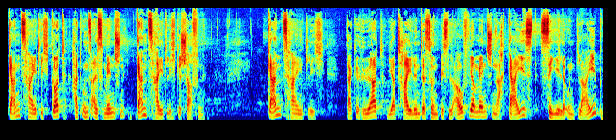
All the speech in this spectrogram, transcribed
ganzheitlich. Gott hat uns als Menschen ganzheitlich geschaffen. Ganzheitlich. Da gehört, wir teilen das so ein bisschen auf, wir Menschen, nach Geist, Seele und Leib.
